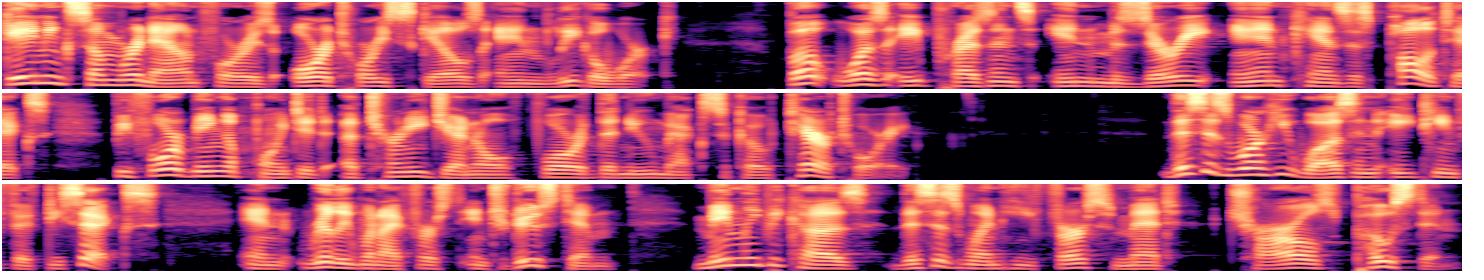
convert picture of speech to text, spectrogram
gaining some renown for his oratory skills and legal work, but was a presence in Missouri and Kansas politics before being appointed Attorney General for the New Mexico Territory. This is where he was in 1856, and really when I first introduced him, mainly because this is when he first met Charles Poston,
